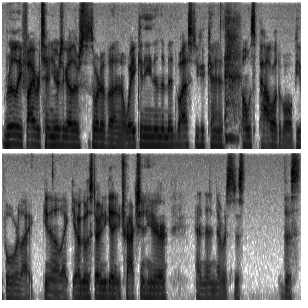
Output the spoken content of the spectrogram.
really five or ten years ago there's sort of an awakening in the midwest. You could kind of almost palatable. People were like you know like yoga was starting to get traction here. And then there was just this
